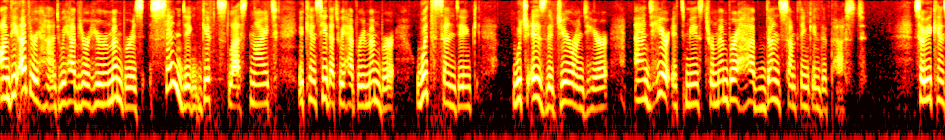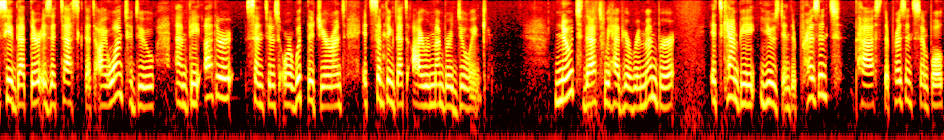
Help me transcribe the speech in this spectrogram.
On the other hand, we have here he remembers sending gifts last night. You can see that we have remember with sending, which is the gerund here. And here it means to remember have done something in the past. So you can see that there is a task that I want to do, and the other sentence or with the gerund, it's something that I remember doing. Note that we have here remember, it can be used in the present past, the present simple,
